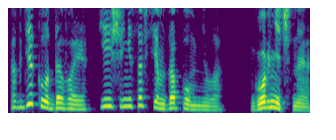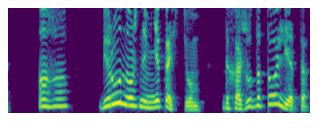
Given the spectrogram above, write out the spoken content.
а где кладовая? Я еще не совсем запомнила». «Горничная?» «Ага. Беру нужный мне костюм. Дохожу до туалета,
